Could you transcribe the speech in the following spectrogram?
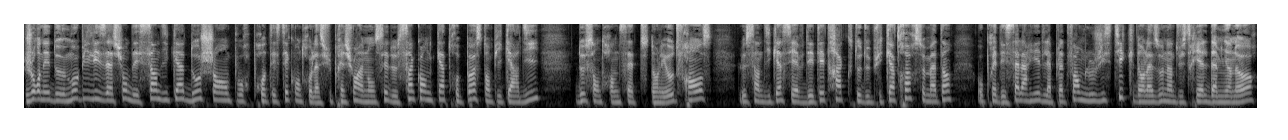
Journée de mobilisation des syndicats d'Auchan pour protester contre la suppression annoncée de 54 postes en Picardie. 237 dans les Hauts-de-France. Le syndicat CFDT tracte depuis 4 heures ce matin auprès des salariés de la plateforme logistique dans la zone industrielle d'Amiens Nord.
